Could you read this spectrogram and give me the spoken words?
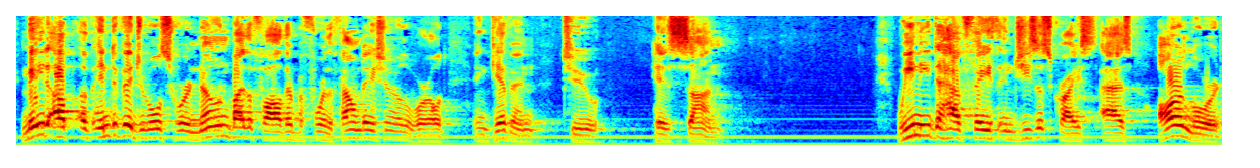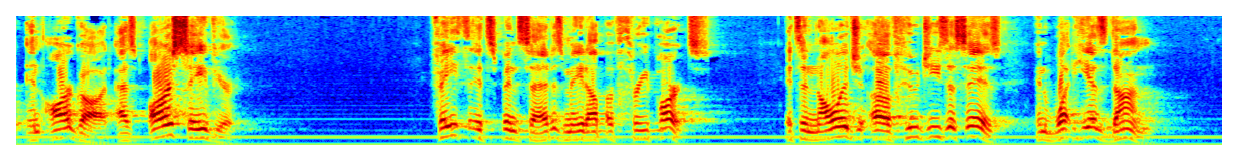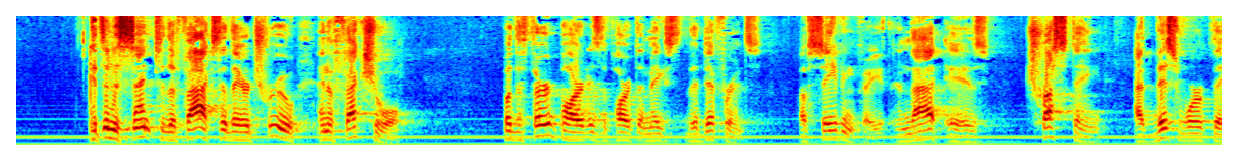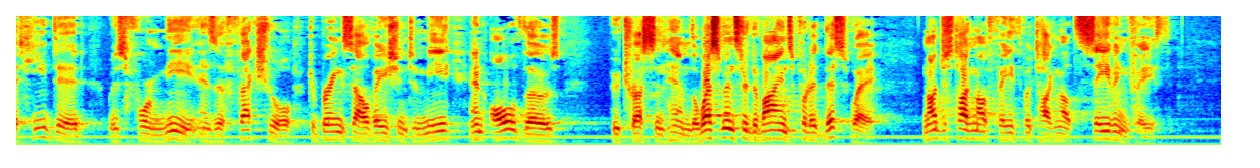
made up of individuals who are known by the Father before the foundation of the world and given to His Son. We need to have faith in Jesus Christ as our Lord and our God, as our Savior. Faith, it's been said, is made up of three parts. It's a knowledge of who Jesus is and what He has done. It's an assent to the facts that they are true and effectual. But the third part is the part that makes the difference of saving faith, and that is trusting at this work that he did was for me and is effectual to bring salvation to me and all of those who trust in him. The Westminster Divines put it this way, not just talking about faith, but talking about saving faith.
